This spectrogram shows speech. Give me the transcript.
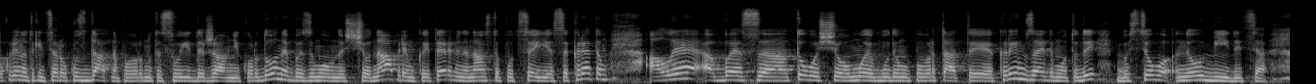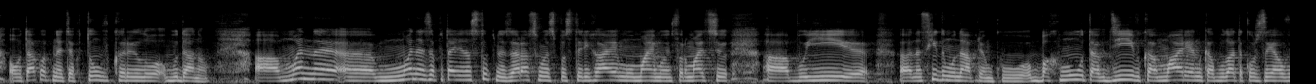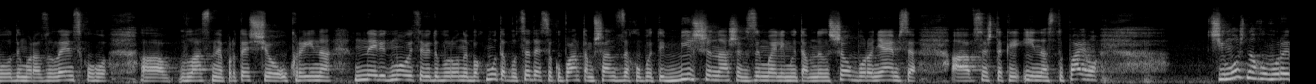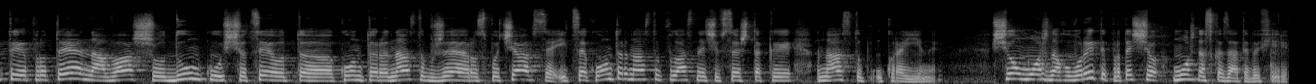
Україна до кінця року здатна повернути свої державні кордони. Безумовно, що напрямки терміни наступу це є секретом, але без того, що ми будемо повертати Крим, зайдемо туди, без цього не обійдеться. Отак, от натякнув Кирило Буданов. А мене, е, мене запитання наступне. Зараз ми спостерігаємо, маємо інформацію бої е, на східному напрямку. Бахмут, Авдіївка, Мар'янка. Була також заява Володимира Зеленського. Власне про те, що Україна не відмовиться від оборони Бахмута, бо це дасть окупантам шанс захопити більше наших земель. І ми там не лише обороняємося, а все ж таки і наступаємо. Чи можна говорити про те, на вашу думку, що цей от е, контрнаступ вже розпочався, і це контрнаступ, власне, чи все ж таки наступ України? Що можна говорити про те, що можна сказати в ефірі?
